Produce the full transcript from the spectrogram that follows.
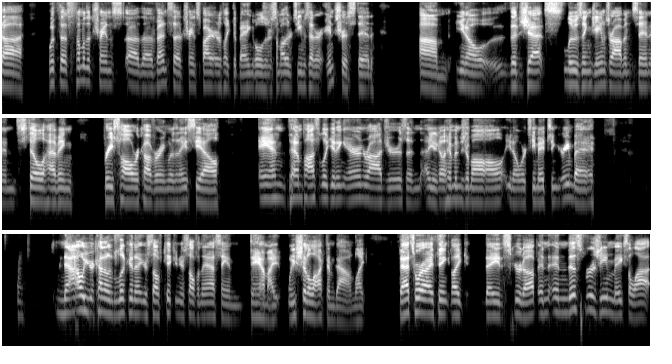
uh, with the some of the trans uh, the events that have transpired with like the Bengals or some other teams that are interested, Um, you know, the Jets losing James Robinson and still having Breece Hall recovering with an ACL, and them possibly getting Aaron Rodgers and uh, you know him and Jamaal, you know, were teammates in Green Bay. Now you're kind of looking at yourself, kicking yourself in the ass, saying, "Damn, I we should have locked him down." Like that's where I think like they screwed up, and and this regime makes a lot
